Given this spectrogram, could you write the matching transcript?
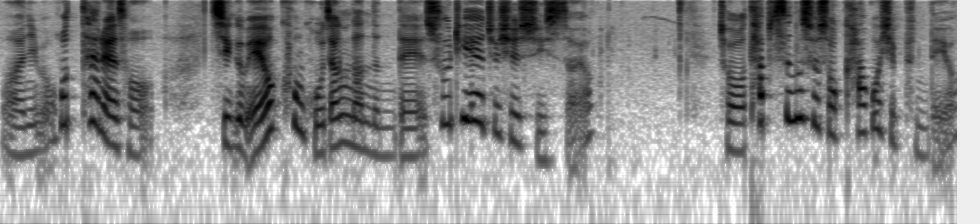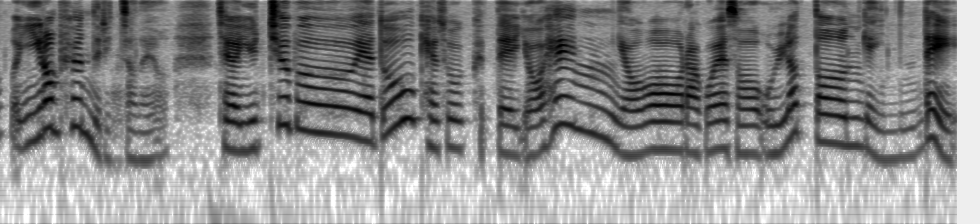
뭐 아니면 호텔에서 지금 에어컨 고장 났는데 수리해 주실 수 있어요? 저 탑승 수속 하고 싶은데요. 막 이런 표현들 있잖아요. 제가 유튜브에도 계속 그때 여행 영어라고 해서 올렸던 게 있는데,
